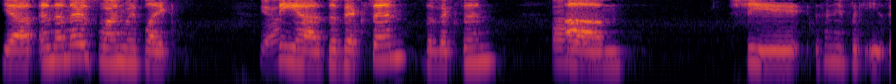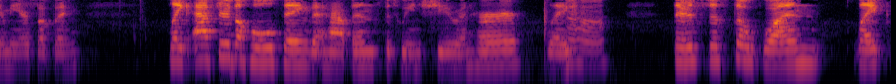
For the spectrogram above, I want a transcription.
yeah, and then there's one with like yeah. The uh the vixen, the vixen. Uh-huh. Um she her name's like Izumi or something. Like after the whole thing that happens between Shu and her, like uh-huh. there's just the one like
